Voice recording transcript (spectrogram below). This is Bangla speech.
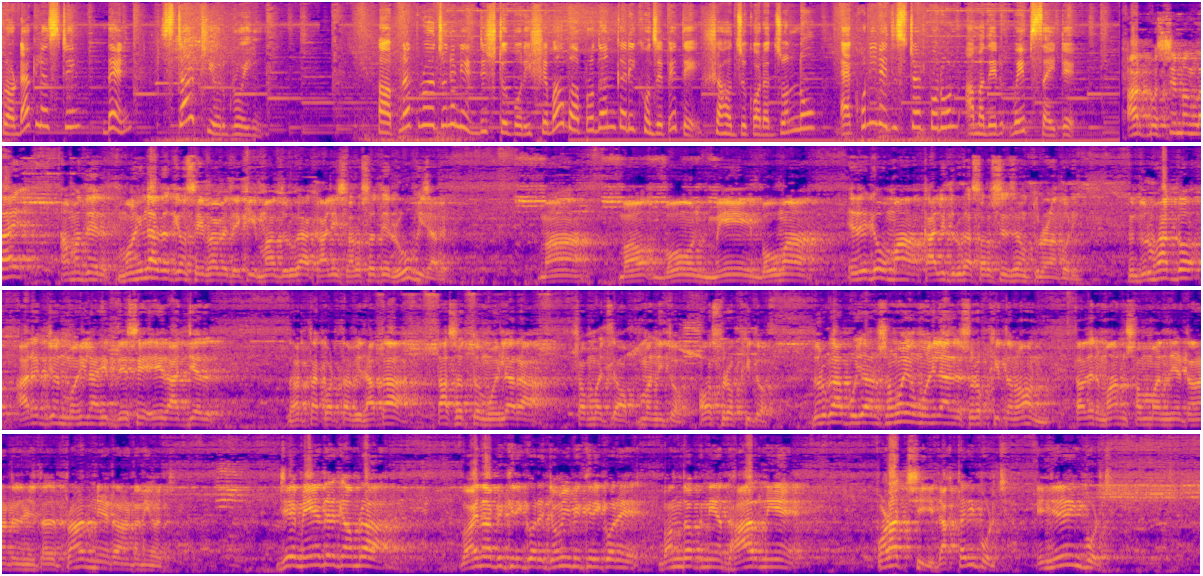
product listing then start your growing আপনার প্রয়োজনে নির্দিষ্ট পরিষেবা বা প্রদানকারী খুঁজে পেতে সাহায্য করার জন্য এখনই রেজিস্টার করুন আমাদের ওয়েবসাইটে আর পশ্চিমবাংলায় আমাদের মহিলাদেরকেও সেইভাবে দেখি, মা দুর্গা, কালী সরস্বতীর রূপ হিসাবে। মা বোন, মেয়ে, বৌমা, এদেরকেও মা, কালী, দুর্গা সরস্বতীর সঙ্গে তুলনা করি। দুর্ভাগ্য আরেকজন মহিলা দেশে, এই রাজ্যের ধর্তাকর্তা বিধাতা, তা সত্ত্বেও মহিলারা সমাজে অপমানিত, অসুরক্ষিত। দুর্গা পূজার সময়ও মহিলাদের সুরক্ষিত নন। তাদের মান সম্মান নিয়ে টানাটানি হচ্ছে, তাদের প্রাণ নিয়ে টানাটানি হচ্ছে। যে মেয়েদেরকে আমরা গয়না বিক্রি করে, জমি বিক্রি করে, বন্ধক নিয়ে, ধার নিয়ে পড়াচ্ছি, ডাক্তারি পড়ছে, ইঞ্জিনিয়ারিং পড়ছে,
